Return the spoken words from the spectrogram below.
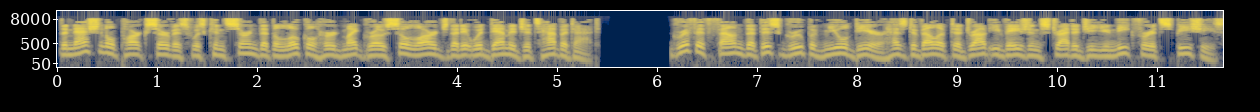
The National Park Service was concerned that the local herd might grow so large that it would damage its habitat. Griffith found that this group of mule deer has developed a drought evasion strategy unique for its species.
